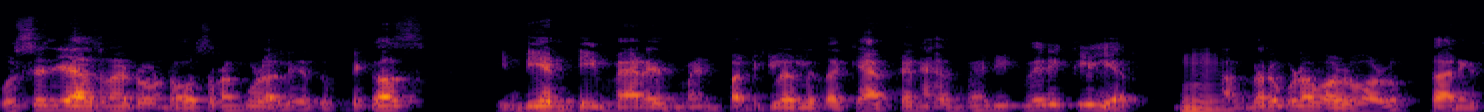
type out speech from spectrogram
క్వశ్చన్ చేయాల్సినటువంటి అవసరం కూడా లేదు because Indian team management particularly the captain has made it very clear. అందరూ కూడా వాళ్ళు వాళ్ళు దానికి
